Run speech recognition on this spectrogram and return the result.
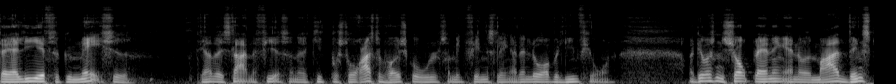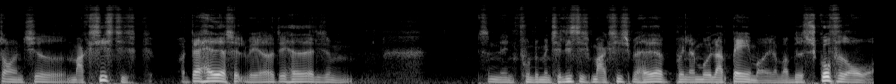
da jeg lige efter gymnasiet, det har været i starten af 80'erne, gik på Stor Rastrup Højskole, som ikke findes længere. Den lå oppe ved Limfjorden. Og det var sådan en sjov blanding af noget meget venstreorienteret marxistisk, og der havde jeg selv været, det havde jeg ligesom sådan en fundamentalistisk marxisme havde jeg på en eller anden måde lagt bag mig, eller var blevet skuffet over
